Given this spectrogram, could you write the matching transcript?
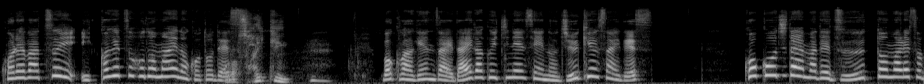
これはつい1ヶ月ほど前のことです。最近。僕は現在大学1年生の19歳です。高校時代までずーっと生まれ育っ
